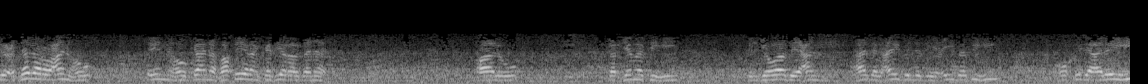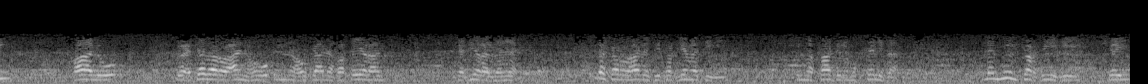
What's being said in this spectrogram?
يعتذر عنه إنه كان فقيرا كثير البنات. قالوا ترجمته في الجواب عن هذا العيب الذي عيب به أخذ عليه قالوا يعتذر عنه إنه كان فقيرا كثير البنات ذكروا هذا في ترجمته في المصادر المختلفة. لم يذكر فيه شيء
